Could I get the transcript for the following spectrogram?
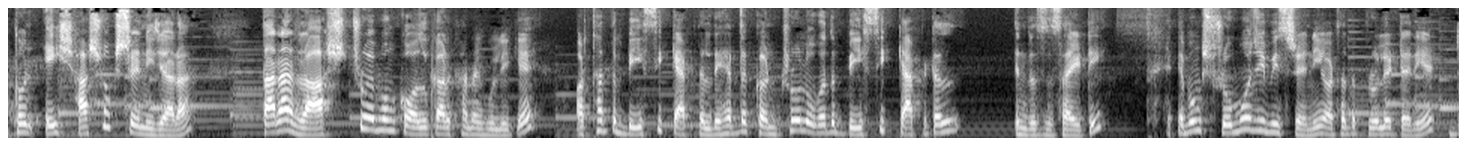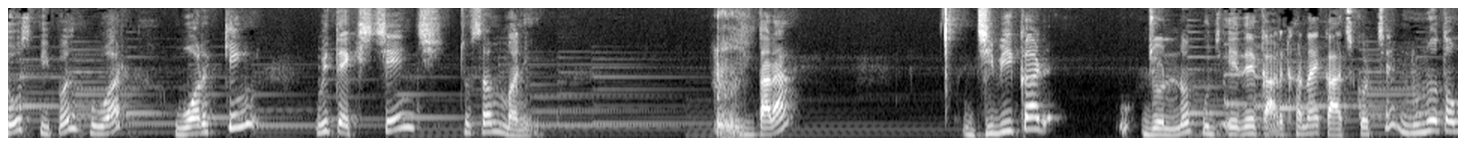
এখন এই শাসক শ্রেণি যারা, তারা রাষ্ট্র এবং কলকারখানাগুলিকে, অর্থাৎ the basic capital they have the control over the basic capital in the society এবং শ্রমজীবী শ্রেণি, অর্থাৎ the proletariat those people who are working with exchange to some money তারা জীবিকার জন্য এদের কারখানায় কাজ করছে ন্যূনতম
